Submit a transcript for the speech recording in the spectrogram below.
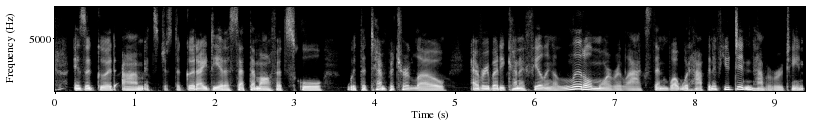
is a good, um, it's just a good idea to set them off at school with the temperature low, everybody kind of feeling a little more relaxed than what would happen if you didn't have a routine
